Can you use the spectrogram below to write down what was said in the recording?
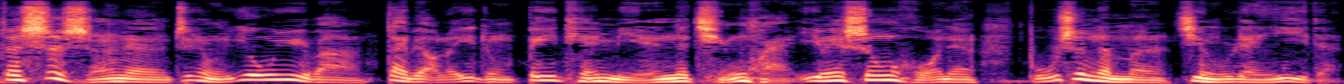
但事实上呢，这种忧郁吧，代表了一种悲天悯人的情怀，因为生活呢不是那么尽如人意的，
